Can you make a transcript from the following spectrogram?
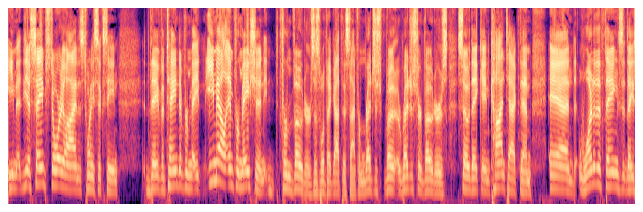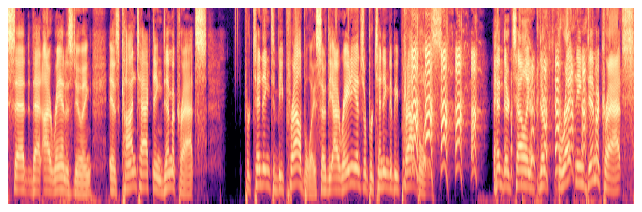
email. You know, same storyline as 2016. They've obtained informa- email information from voters, is what they got this time from regis- vo- registered voters, so they can contact them. And one of the things that they said that Iran is doing is contacting Democrats pretending to be Proud Boys. So the Iranians are pretending to be Proud Boys. and they're telling, they're threatening Democrats.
